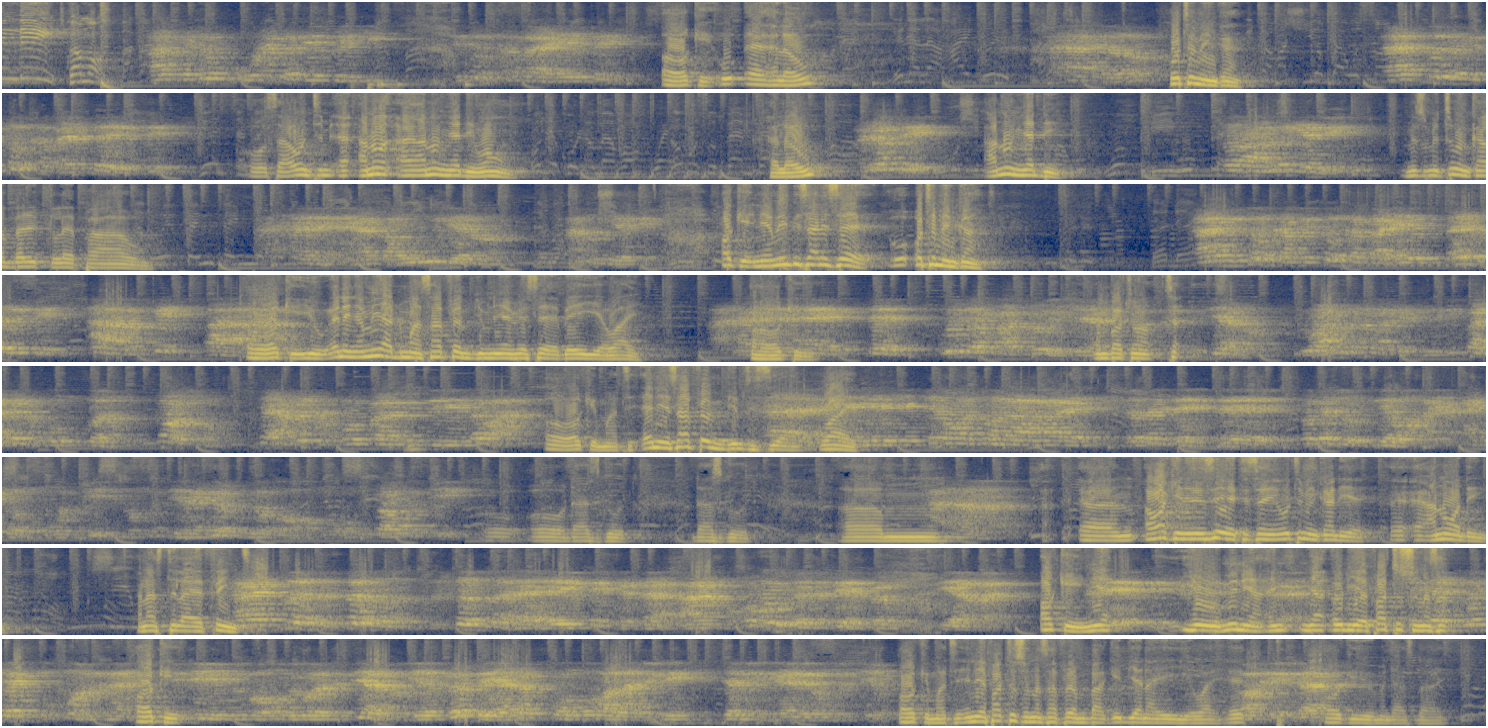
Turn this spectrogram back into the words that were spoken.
Oh, okay. Oh, uh, hello? Utimika. Oh, so I want to, I know, I know, Nyadi, one. Hello? I know, Nyadi. Miss Mitu nka very clear paa o. Okay, nea mi bisa ni sɛ o o Oh, okay, you. Adum asan fɛn bi mu ni ɛhwɛ sɛ ɛbɛyɛ yɛ waaye. Oh, okay. Mpatɔ sɛ. Oh, okay, Mati. Ɛna yɛ san fɛn bi mu sisi a waaye. Oh, that's good. That's good. Um, um, I work in the say it is saying what you mean can you I know then. And I still I faint. Okay, nya yo minia nya odi oh, e fatu so na sa Okay. Okay, Martin. And if I to so na sa friend back, if you na ye why. Eh, okay, you mean that's bye.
